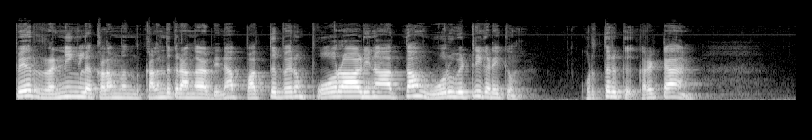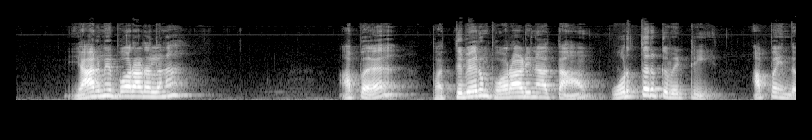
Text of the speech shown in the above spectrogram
பேர் ரன்னிங்கில் கலந்து கலந்துக்கிறாங்க அப்படின்னா பத்து பேரும் போராடினா தான் ஒரு வெற்றி கிடைக்கும். ஒருத்தருக்கு கரெக்டாக யாருமே போராடலைன்னா? அப்போ பத்து பேரும் போராடினா தான் ஒருத்தருக்கு வெற்றி. அப்போ இந்த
